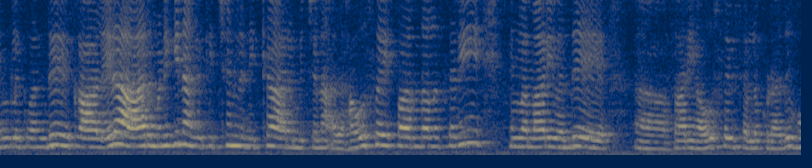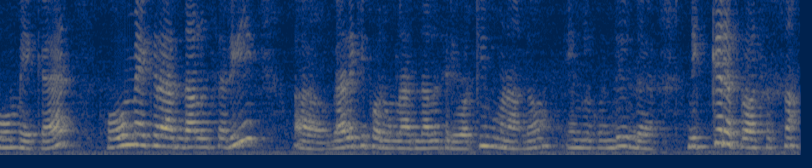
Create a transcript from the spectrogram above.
எங்களுக்கு வந்து காலையில் ஆறு மணிக்கு நாங்கள் கிச்சனில் நிற்க ஆரம்பித்தோன்னா அது ஹவுஸ் ஒய்ஃபாக இருந்தாலும் சரி எங்களை மாதிரி வந்து சாரி ஹவுஸ் ஒய்ஃப் சொல்லக்கூடாது ஹோம் மேக்கர் ஹோம் மேக்கராக இருந்தாலும் சரி வேலைக்கு போகிறவங்களா இருந்தாலும் சரி ஒர்க்கிங் உமனாலும் எங்களுக்கு வந்து இந்த நிற்கிற ப்ராசஸ் தான்.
